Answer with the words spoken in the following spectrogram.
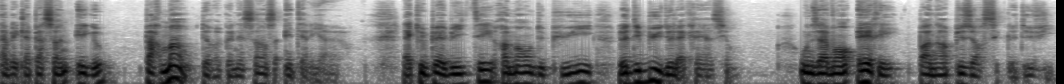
avec la personne égaux par manque de reconnaissance intérieure. La culpabilité remonte depuis le début de la création, où nous avons erré pendant plusieurs cycles de vie,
